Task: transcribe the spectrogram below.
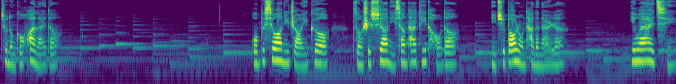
就能够换来的。我不希望你找一个总是需要你向他低头的，你去包容他的男人，因为爱情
